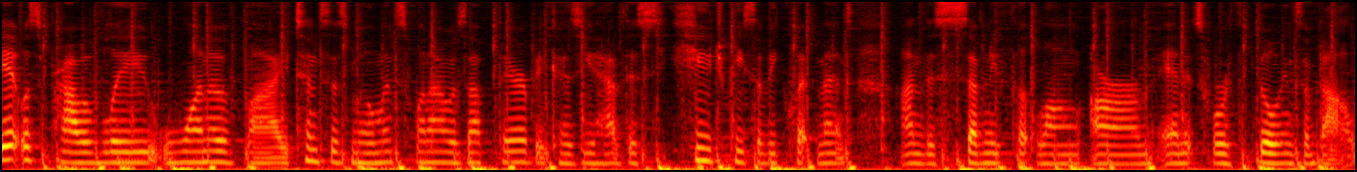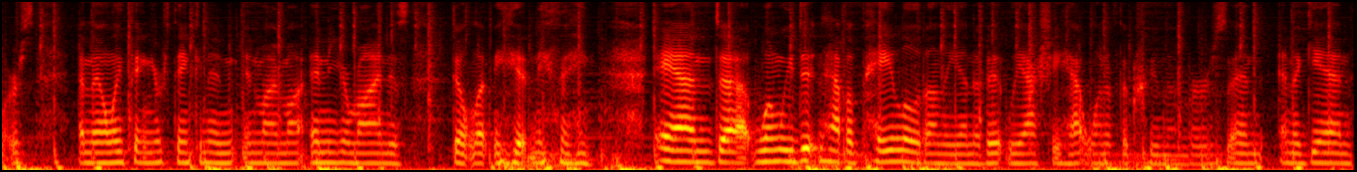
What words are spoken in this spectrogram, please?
It was probably one of my tensest moments when I was up there because you have this huge piece of equipment on this 70 foot long arm and it's worth billions of dollars. And the only thing you're thinking in, in, my, in your mind is, don't let me hit anything. And uh, when we didn't have a payload on the end of it, we actually had one of the crew members. And, and again,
